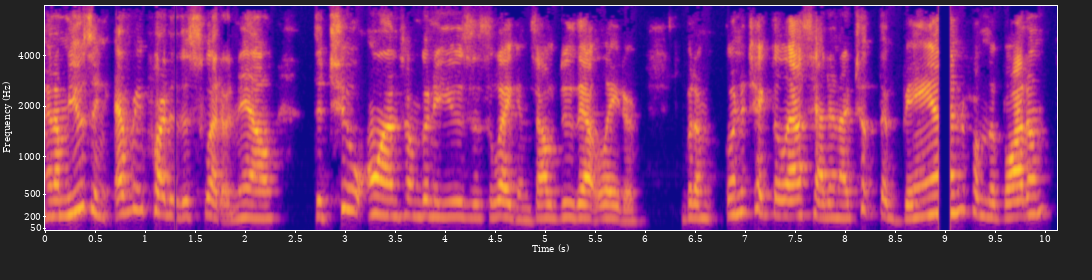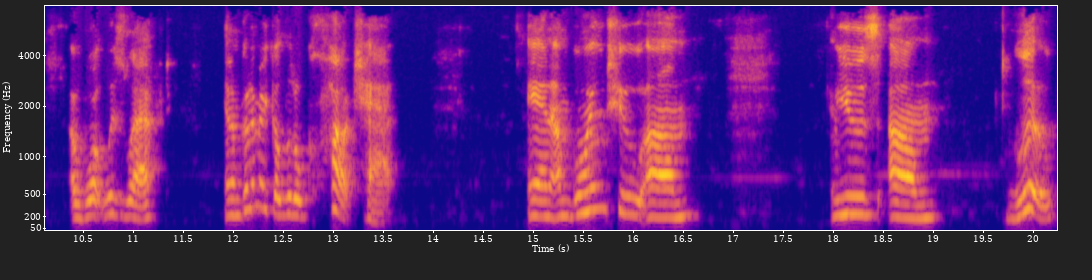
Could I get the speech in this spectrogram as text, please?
and I'm using every part of the sweater. Now, the two arms I'm going to use as leggings. I'll do that later. But I'm going to take the last hat, and I took the band from the bottom of what was left, and I'm going to make a little clutch hat. And I'm going to um, use um, glue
